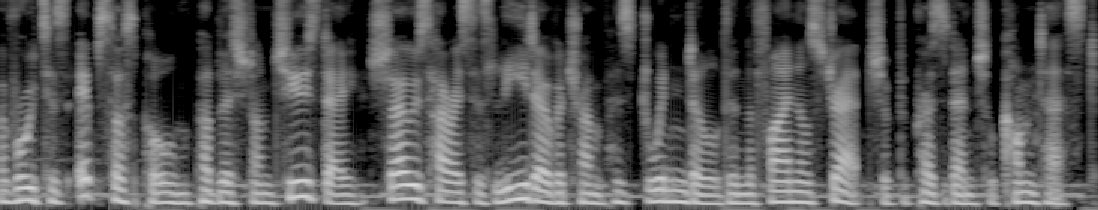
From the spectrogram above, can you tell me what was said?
A Reuters Ipsos poll published on Tuesday shows Harris's lead over Trump has dwindled in the final stretch of the presidential contest,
